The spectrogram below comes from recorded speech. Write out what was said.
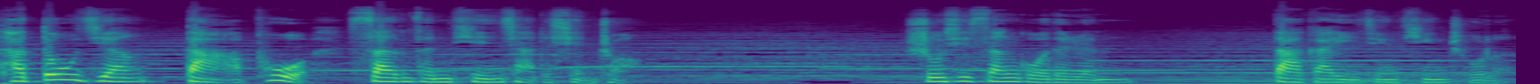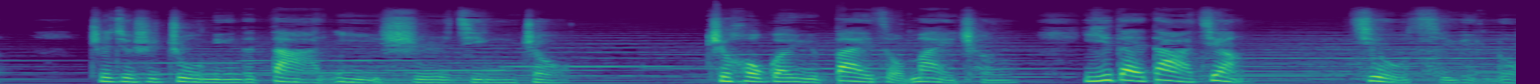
他都将打破三分天下的现状。熟悉三国的人，大概已经听出了，这就是著名的大意失荆州。之后，关羽败走麦城，一代大将就此陨落。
